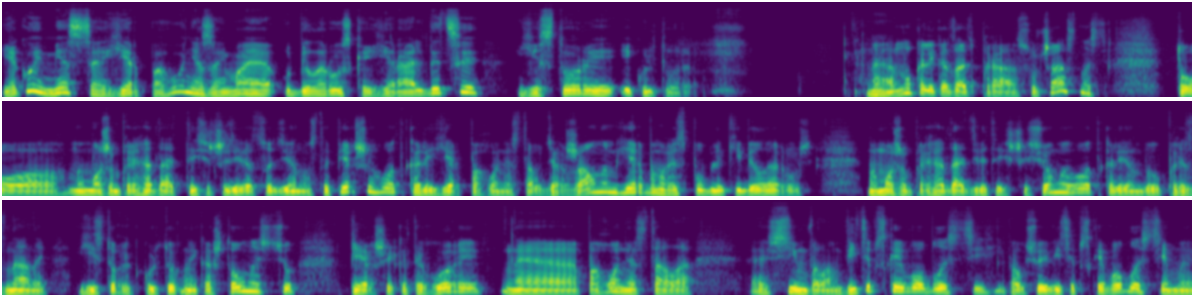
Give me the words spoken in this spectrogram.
Якое месца гер пагоня займае ў беларускай геральдыцы гісторыі і культуры. Ну калі казаць пра сучаснасць, то мы можам прыгадаць 1991 год, калі герб пагоня стаў дзяржаўным гербам Рэспублікі Беларусь. Мы можам прыгадаць 2007 год, калі ён быў прызнаны гісторык-культурнай каштоўнасцю першай катэгорыі. Пагоня стала сімвалам віцебскай вобласці. І па ўсёй віцебскай вобласці мы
